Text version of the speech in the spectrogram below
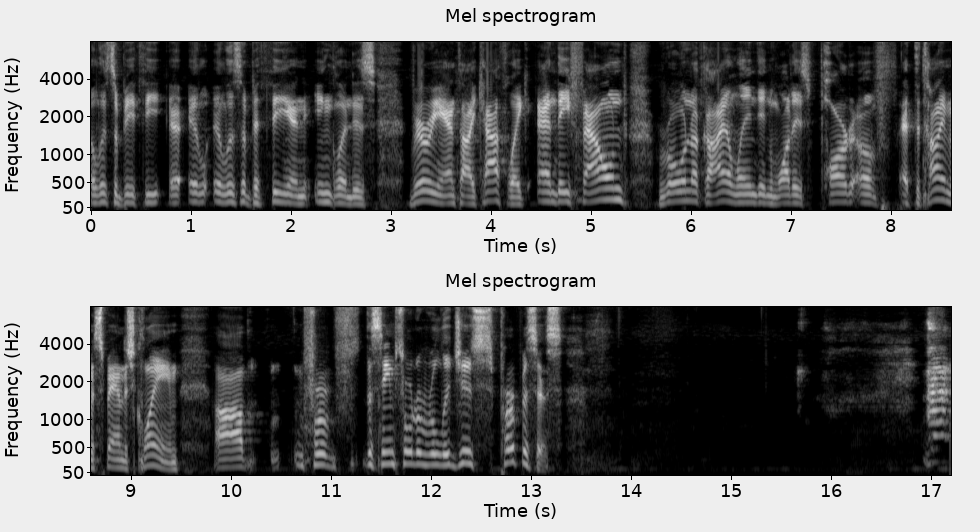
Elizabethan, uh, Elizabethan England is very anti Catholic. And they found Roanoke Island in what is part of, at the time, a Spanish claim um, for the same sort of religious purposes. That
